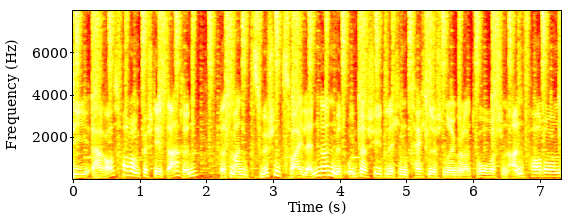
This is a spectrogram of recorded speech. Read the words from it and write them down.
Die Herausforderung besteht darin, dass man zwischen zwei Ländern mit unterschiedlichen technischen, regulatorischen Anforderungen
